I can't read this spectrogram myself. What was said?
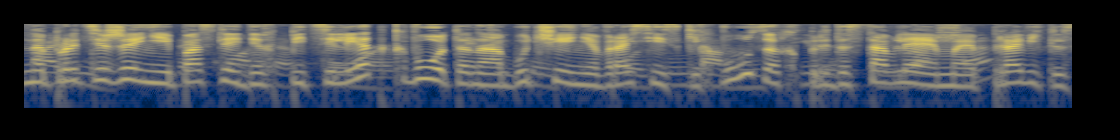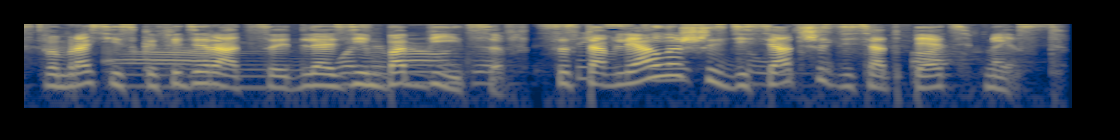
На протяжении последних пяти лет квота на обучение в российских вузах, предоставляемая правительством Российской Федерации для зимбабвийцев, составляла 60-65 мест.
